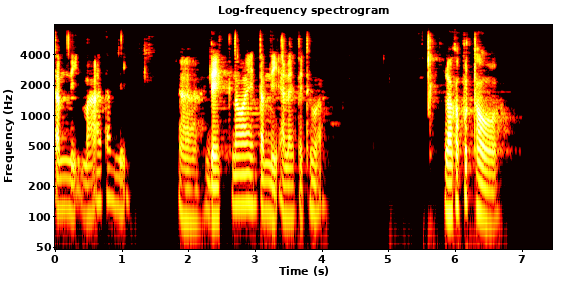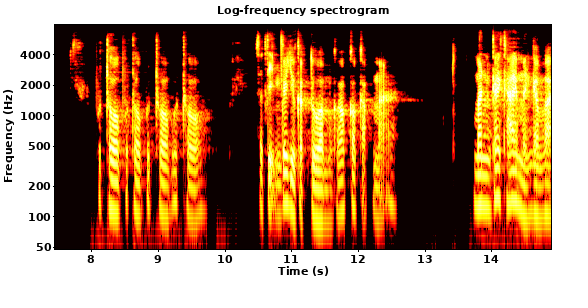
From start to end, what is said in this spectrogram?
ตำหนิหมาตำหนิเด็กน้อยตำหนิอะไรไปทั่ว เราก็พุโทโธ พุโทโธพุโทโธพุโทโธพุโทโธ สติมันก็อยู่กับตัวมันก็ก็กลับมา มันคล้าย ๆ เหมือนกับว่า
